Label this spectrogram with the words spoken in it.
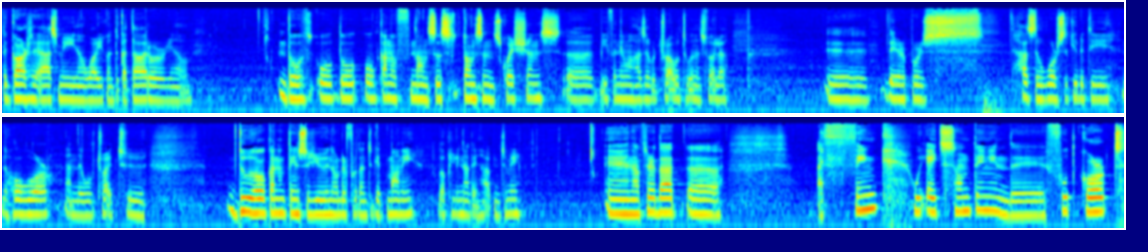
the guards asked me, you know, why are you going to Qatar, or you know, those all those, all kind of nonsense nonsense questions. Uh, if anyone has ever traveled to Venezuela, uh, the airport has the worst security in the whole world, and they will try to do all kind of things to you in order for them to get money luckily nothing happened to me and after that uh, I think we ate something in the food court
